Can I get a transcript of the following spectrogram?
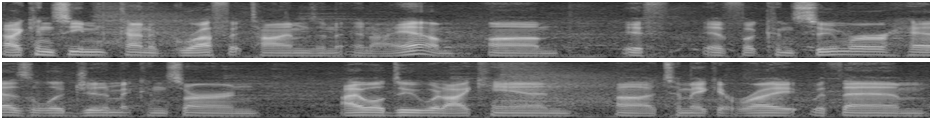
I can seem kind of gruff at times, and, and I am, um, if, if a consumer has a legitimate concern, I will do what I can uh, to make it right with them,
